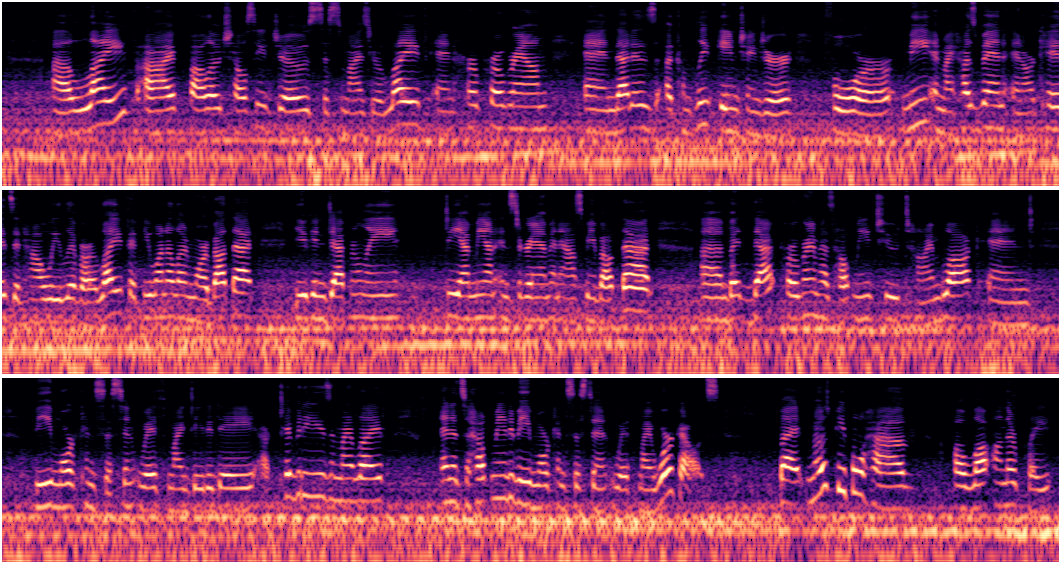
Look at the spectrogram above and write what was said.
life. I follow Chelsea Joe's Systemize Your Life and her program, and that is a complete game changer for me and my husband and our kids and how we live our life. If you want to learn more about that, you can definitely DM me on Instagram and ask me about that. Um, but that program has helped me to time block and be more consistent with my day to day activities in my life. And it's helped me to be more consistent with my workouts. But most people have a lot on their plate.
